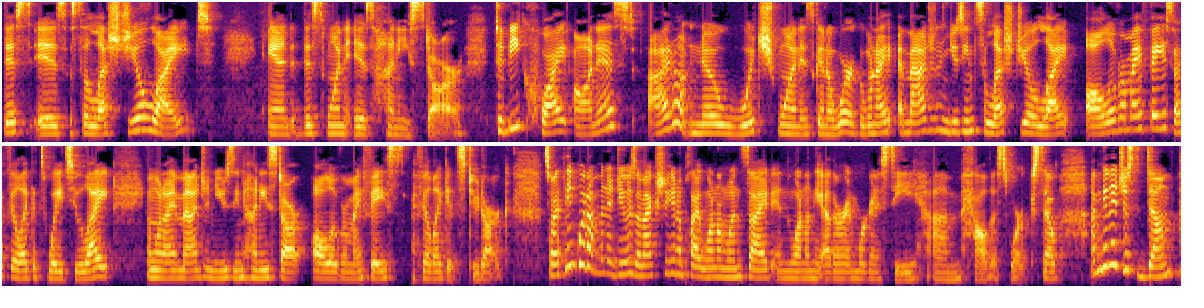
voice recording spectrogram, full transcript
this is Celestial Light and this one is Honey Star. To be quite honest, I don't know which one is gonna work. When I imagine using Celestial Light all over my face, I feel like it's way too light. And when I imagine using Honey Star all over my face, I feel like it's too dark. So I think what I'm gonna do is I'm actually gonna apply one on one side and one on the other and we're gonna see um, how this works. So I'm gonna just dump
